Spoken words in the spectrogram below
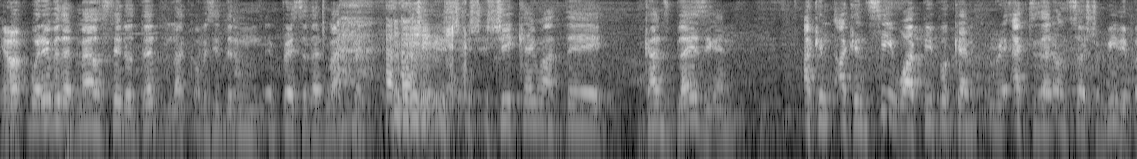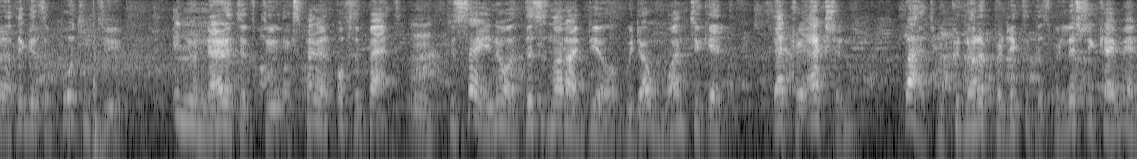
Yeah. But whatever that male said or did, like obviously didn't impress her that much. But she, she, she- she came out there, guns blazing, and I can I can see why people can react to that on social media. But I think it's important to, in your narrative, to explain it off the bat, mm. to say, you know what, this is not ideal. We don't want to get that reaction. But we could not have predicted this. We literally came in,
